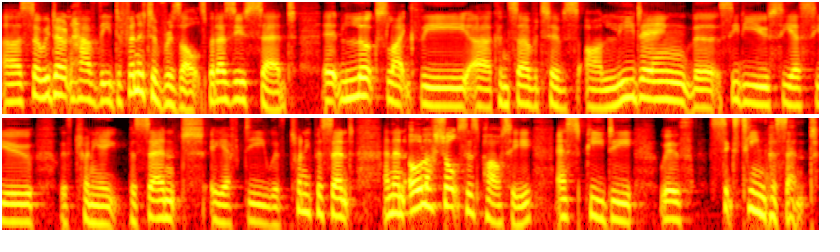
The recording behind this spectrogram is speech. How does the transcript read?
Uh, so we don't have the definitive results. But as you said, it looks like the uh, Conservatives are leading, the CDU, CSU with 28%, AFD with 20%, and then Olaf Scholz's party, SPD, with 16%.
